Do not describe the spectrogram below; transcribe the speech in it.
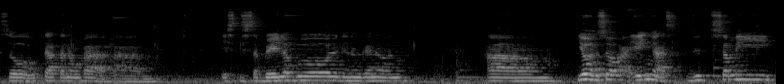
So, tatanong ka, um, is this available? Ganun, ganun. Um, yun, so, ayun nga, sa may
